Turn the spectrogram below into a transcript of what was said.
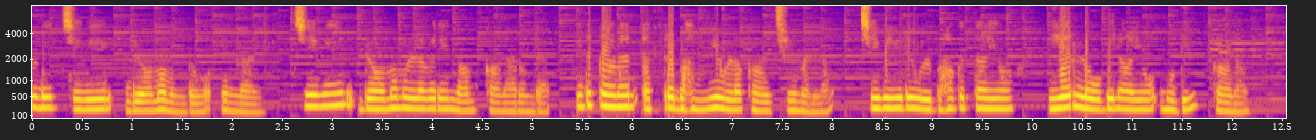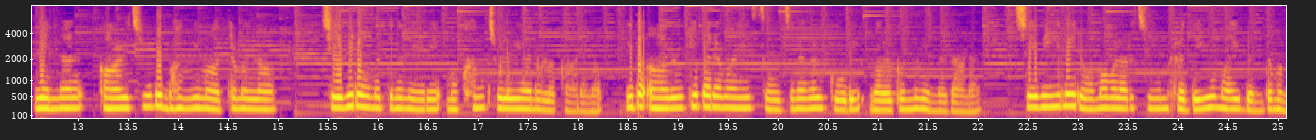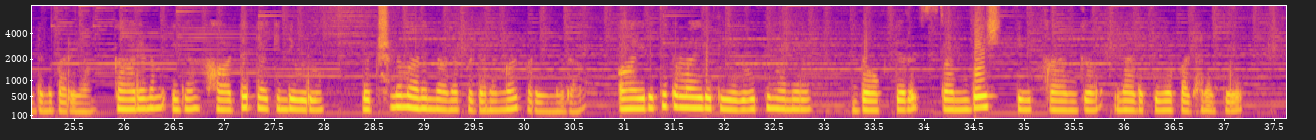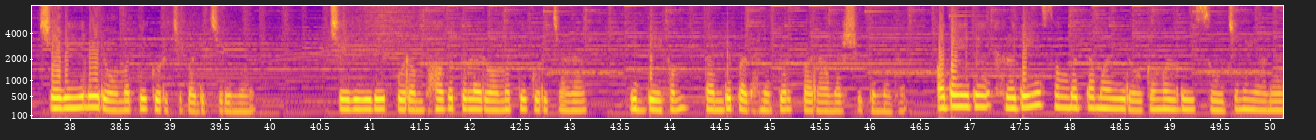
നിങ്ങളുടെ ചെവിയിൽ രോമമുണ്ടോ എന്നായി ചെവിയിൽ രോമമുള്ളവരെ നാം കാണാറുണ്ട്. ഇത് കാണാൻ അത്ര ഭംഗിയുള്ള കാഴ്ചയുമല്ല. ചെവിയുടെ ഉൾഭാഗത്തായോ ഇയർ ലോബിലായോ മുടി കാണാം. എന്നാൽ കാഴ്ചയുടെ ഭംഗി മാത്രമല്ല ചെവി രോമത്തിന് നേരെ മുഖം ചുളിയാനുള്ള കാരണം ഇത് ആരോഗ്യപരമായ സൂചനകൾ കൂടി നൽകുന്നുവെന്നതാണ് ചെവിയിലെ രോമ വളർച്ചയും ഹൃദയവുമായി ബന്ധമുണ്ടെന്ന് പറയാം. കാരണം ഇത് ഹാർട്ട് അറ്റാക്കിന്റെ ഒരു ലക്ഷണമാണെന്നാണ് പഠനങ്ങൾ പറയുന്നത്. ആയിരത്തി തൊള്ളായിരത്തി എഴുപത്തി മൂന്നിൽ ഡോക്ടർ സന്ദേശ് ടി. ഫ്രാങ്ക് നടത്തിയ പഠനത്തിൽ ചെവിയിലെ രോമത്തെക്കുറിച്ച് പഠിച്ചിരുന്നു. ചെവിയുടെ പുറംഭാഗത്തുള്ള രോമത്തെക്കുറിച്ചാണ് ഇദ്ദേഹം തന്റെ പഠനത്തിൽ പരാമർശിക്കുന്നത്. അതായത് ഹൃദയ സംബന്ധമായ രോഗങ്ങളുടെ സൂചനയാണ്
